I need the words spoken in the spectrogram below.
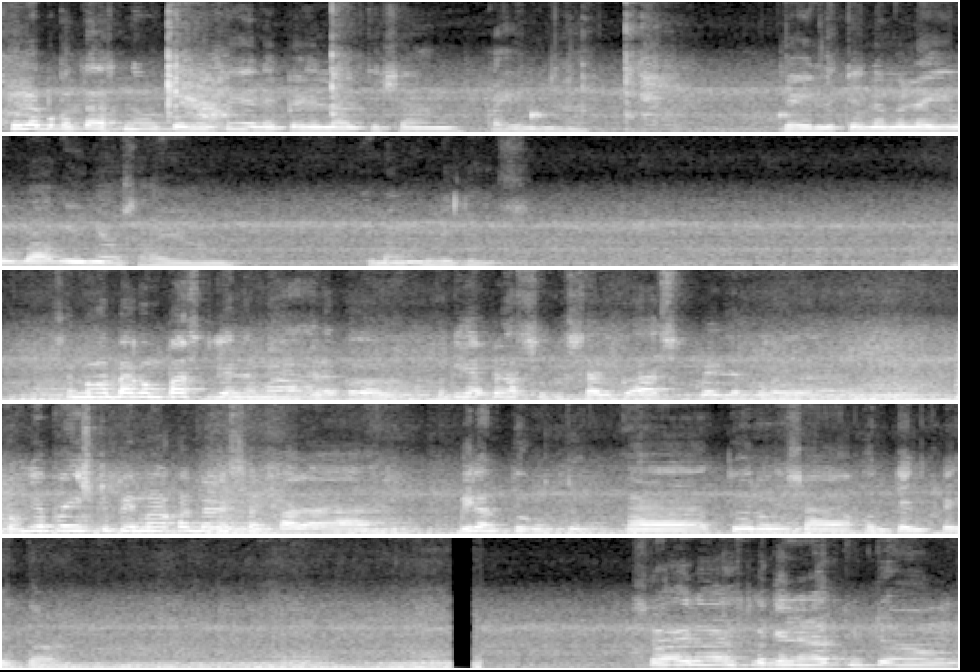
Pero pagkataas ng 2 minutes na yan, pwede natin siyang kainin na. Dahil ito naman na yung bagoy niya sa yung ibang ingredients. Sa mga bagong pasok dyan ng mga ano ko, huwag niya pala subscribe ko, ah, subscribe lang po kayo. ah. Huwag po i-skip yung mga commercial para bilang tulong, ah, tulong sa content creator. So ayun nga, lagyan na natin itong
